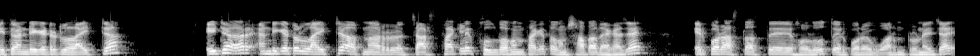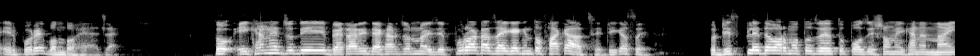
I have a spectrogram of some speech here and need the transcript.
এই তো ইন্ডিকেটর লাইটটা এইটার ইন্ডিকেটর লাইটটা আপনার চার্জ থাকলে ফুল যখন থাকে, তখন সাদা দেখা যায়। এরপর আস্তে আস্তে হলুদ, এরপরে ওয়ার্ম টোনে যায়, এরপরে বন্ধ হয়ে যায়। তো এইখানে যদি ব্যাটারি দেখার জন্য, এই যে পুরাটা জায়গা কিন্তু ফাঁকা আছে, ঠিক আছে? তো ডিসপ্লে দেওয়ার মতো যেহেতু পজিশন এখানে নাই,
